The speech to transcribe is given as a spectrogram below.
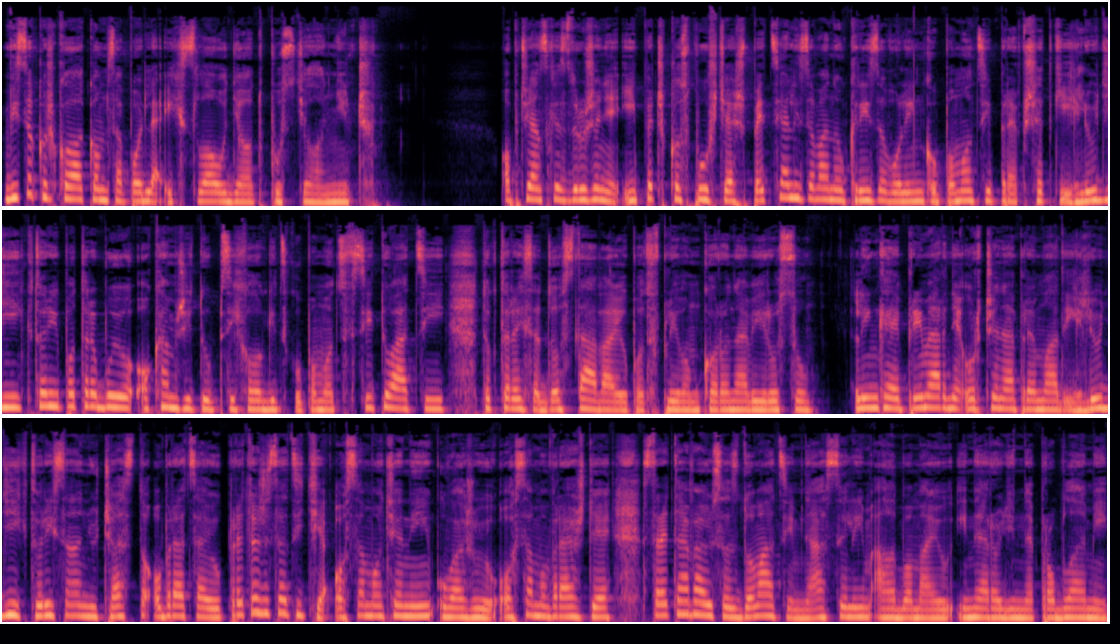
Vysokoškolákom sa podľa ich slov neodpustilo nič. Občianske združenie IPčko spúšťa špecializovanú krízovú linku pomoci pre všetkých ľudí, ktorí potrebujú okamžitú psychologickú pomoc v situácii, do ktorej sa dostávajú pod vplyvom koronavírusu. Linka je primárne určená pre mladých ľudí, ktorí sa na ňu často obracajú, pretože sa cítia osamotení, uvažujú o samovražde, stretávajú sa s domácim násilím alebo majú iné rodinné problémy.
